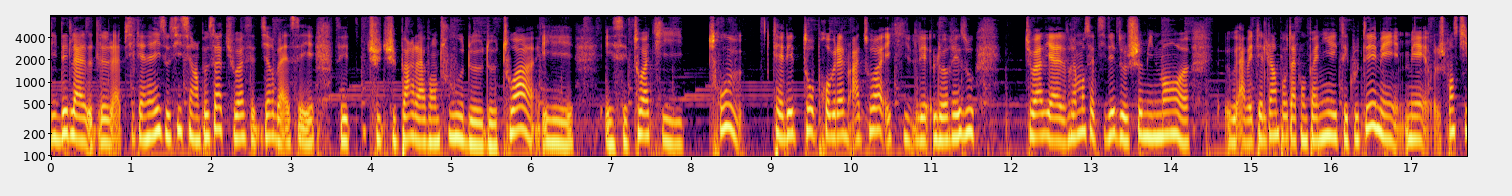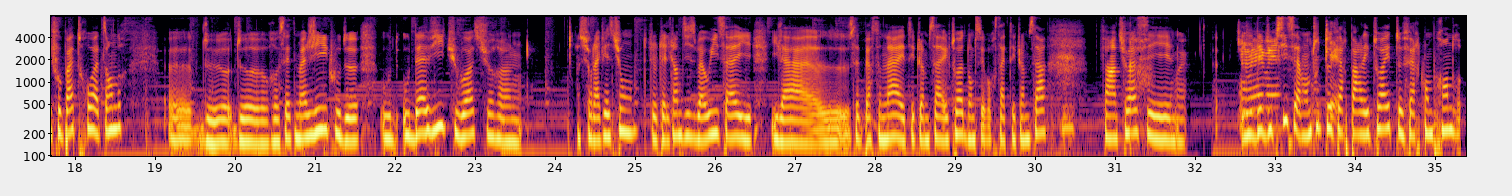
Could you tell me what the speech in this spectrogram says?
l'idée de la, de la, psychanalyse aussi, c'est un peu ça, tu vois, c'est de dire, bah, c'est, c'est, tu, tu parles avant tout de, de toi et, et c'est toi qui trouves quel est ton problème à toi et qui le résout. Tu vois, il y a vraiment cette idée de cheminement euh, avec quelqu'un pour t'accompagner et t'écouter, mais, mais je pense qu'il faut pas trop attendre euh, de, de, recettes magiques ou de ou, ou d'avis, tu vois, sur sur la question que quelqu'un dise bah oui ça il, il a euh, cette personne là a été comme ça avec toi donc c'est pour ça que t'es comme ça. Enfin tu vois c'est ouais. l'idée du psy c'est avant tout de te faire parler toi et de te faire comprendre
